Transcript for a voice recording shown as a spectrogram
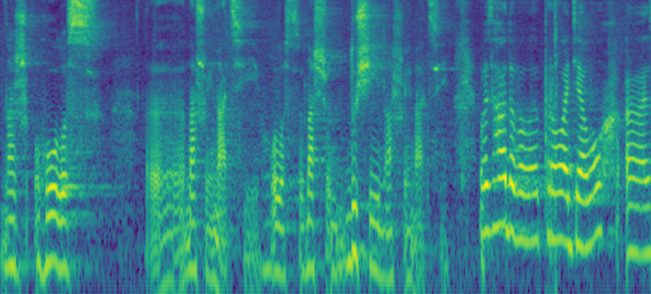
наш голос нашої нації, голос наш, душі нашої нації. Ви згадували про діалог е,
